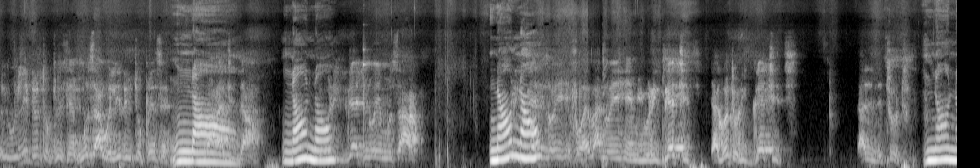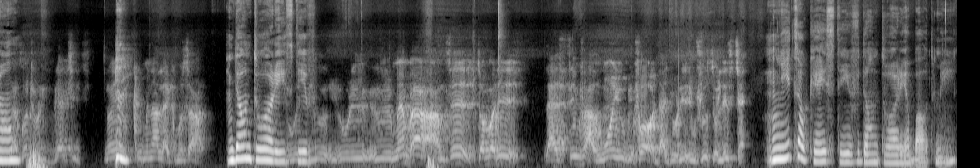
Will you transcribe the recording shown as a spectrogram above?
will lead you to prison. Musa will lead you to prison. Go and write it No. No, You no. regret knowing Musa. No, no. knowing forever knowing him, you regret it. You are going to regret it. That is the truth. No, You are no. going to regret it. Knowing a criminal like Musa. Don't worry, Steve. you, you, you remember and say somebody like Steve has warned you before that you refuse to listen. It's okay, Steve. Don't worry about me.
